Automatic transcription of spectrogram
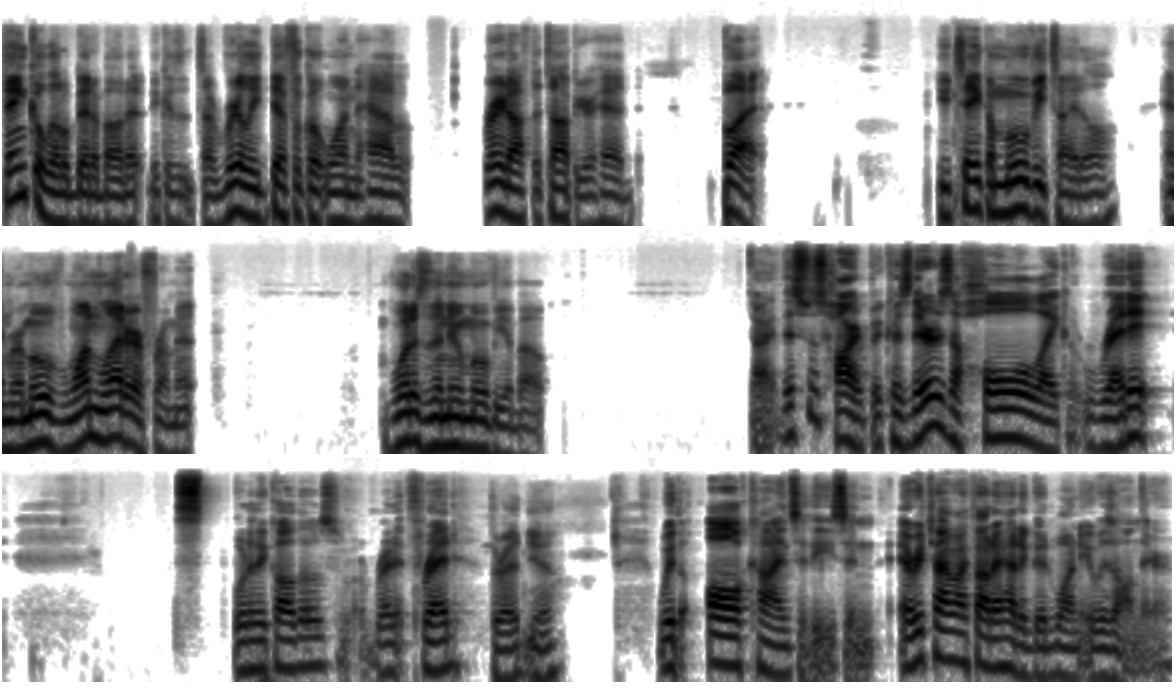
think a little bit about it because it's a really difficult one to have right off the top of your head. But you take a movie title and remove one letter from it. What is the new movie about? All right, this was hard because there's a whole like Reddit. What do they call those? Reddit thread Thread, yeah. with all kinds of these, and every time I thought I had a good one, it was on there.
